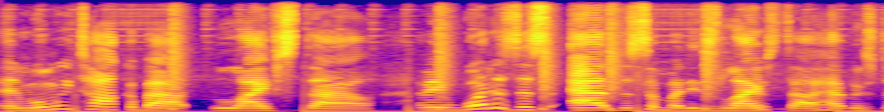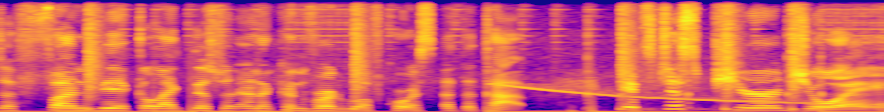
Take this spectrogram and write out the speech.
And when we talk about lifestyle, I mean, what does this add to somebody's lifestyle having such a fun vehicle like this one and a convertible, of course, at the top? It's just pure joy.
